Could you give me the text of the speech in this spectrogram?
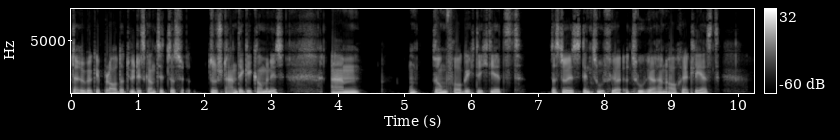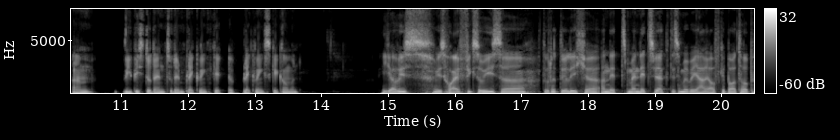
darüber geplaudert, wie das Ganze zu, zustande gekommen ist. Ähm, und darum frage ich dich jetzt, dass du es den Zuhörern auch erklärst, ähm, wie bist du denn zu den Blackwings, äh, Blackwings gekommen? Ja, wie es häufig so ist, äh, durch natürlich äh, Netz, mein Netzwerk, das ich mir über Jahre aufgebaut habe,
